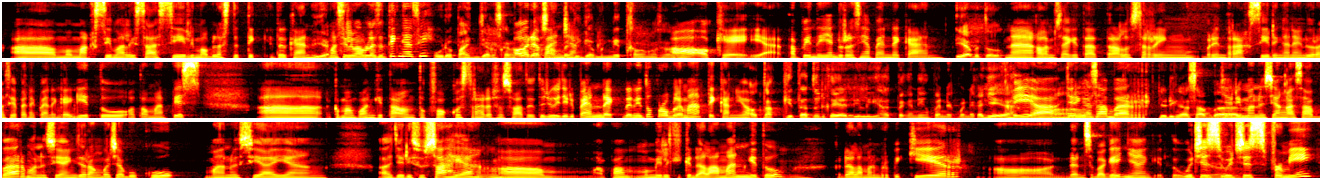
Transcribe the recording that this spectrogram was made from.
uh, memaksimalisasi 15 detik itu kan. Iya. Masih 15 detik gak sih? Udah panjang sekarang Oh, TikTok udah panjang. sampai 3 menit kalau nggak salah. Oh oke ya, tapi intinya durasinya pendek kan. Iya betul. Nah kalau misalnya kita terlalu sering berinteraksi dengan yang durasinya pendek-pendek kayak Hmm. gitu, otomatis uh, kemampuan kita untuk fokus terhadap sesuatu itu juga jadi pendek dan itu problematik kan yo. Otak kita tuh kayak dilihat pengen yang pendek-pendek aja ya. Iya, jadi nggak sabar. Jadi nggak sabar. Jadi manusia nggak sabar, manusia yang jarang baca buku, manusia yang uh, jadi susah ya, um, apa memiliki kedalaman gitu, kedalaman berpikir uh, dan sebagainya gitu. Which is which is for me,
